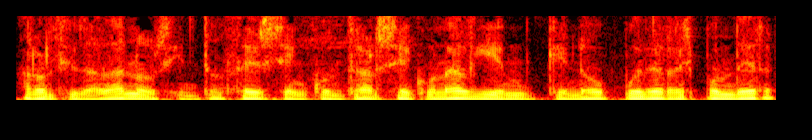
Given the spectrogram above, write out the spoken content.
a los ciudadanos. Y entonces encontrarse con alguien que no puede responder,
